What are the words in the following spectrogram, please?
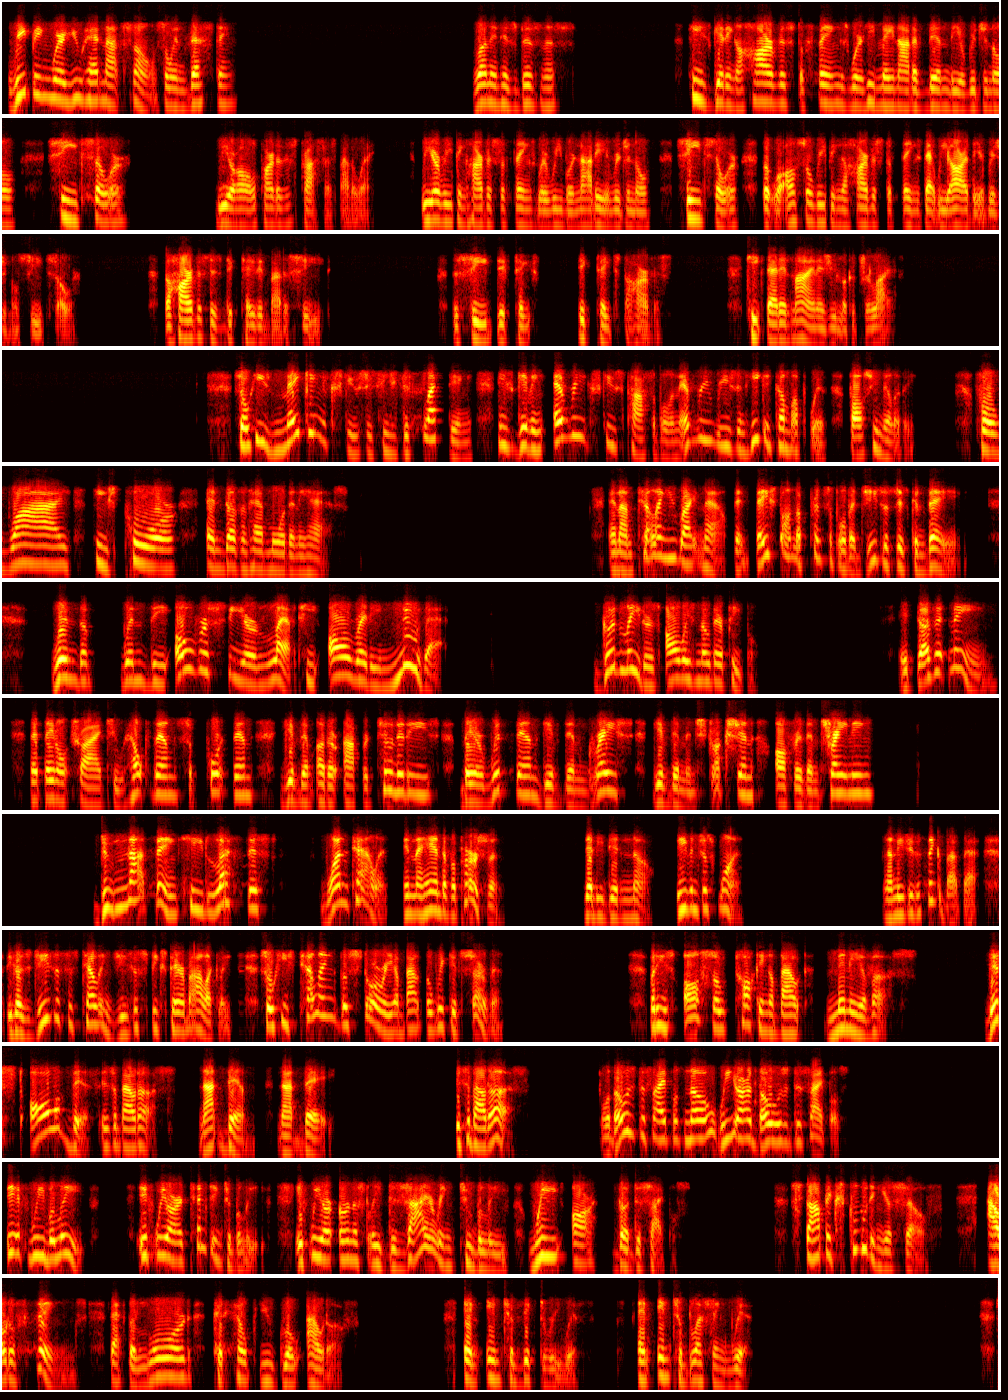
Reaping where you had not sown. So investing, running his business. He's getting a harvest of things where he may not have been the original seed sower. We are all part of this process, by the way. We are reaping harvest of things where we were not the original seed sower, but we're also reaping the harvest of things that we are the original seed sower. The harvest is dictated by the seed. The seed dictates dictates the harvest. Keep that in mind as you look at your life. So he's making excuses, he's deflecting, he's giving every excuse possible and every reason he can come up with, false humility, for why he's poor and doesn't have more than he has. And I'm telling you right now that based on the principle that Jesus is conveying, when the when the overseer left, he already knew that. Good leaders always know their people. It doesn't mean that they don't try to help them, support them, give them other opportunities, bear with them, give them grace, give them instruction, offer them training. Do not think he left this one talent in the hand of a person that he didn't know, even just one. I need you to think about that because Jesus is telling, Jesus speaks parabolically. So he's telling the story about the wicked servant, but he's also talking about many of us. This, all of this is about us, not them, not they. It's about us. Well, those disciples know we are those disciples. If we believe if we are attempting to believe, if we are earnestly desiring to believe, we are the disciples. Stop excluding yourself out of things that the Lord could help you grow out of and into victory with and into blessing with.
